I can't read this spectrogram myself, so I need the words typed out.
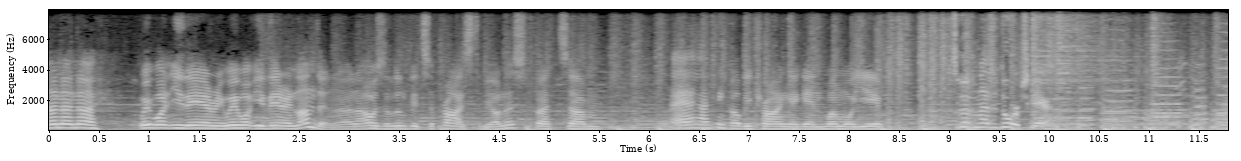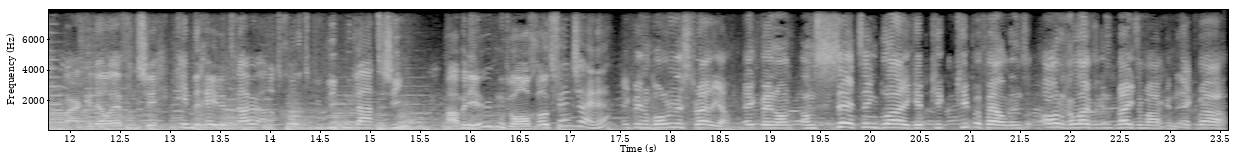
No, no, no. We want you there. We want you there in London. And I was a little bit surprised, to be honest. But um, I think I'll be trying again one more year. Terug naar de dorpskern. Waar Cadel Evans zich in de gele trui aan het grote publiek moet laten zien. Maar meneer, u moet wel een groot fan zijn, hè? Ik ben geboren in Australië. Ik ben ontzettend blij. Ik heb kippenvel en het is ongelooflijk mee te maken. Echt waar.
